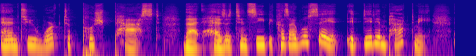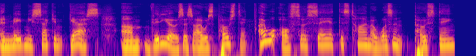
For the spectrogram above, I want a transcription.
and to work to push past that hesitancy because I will say it, it did impact me and made me second guess um, videos as I was posting. I will also say at this time I wasn't posting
